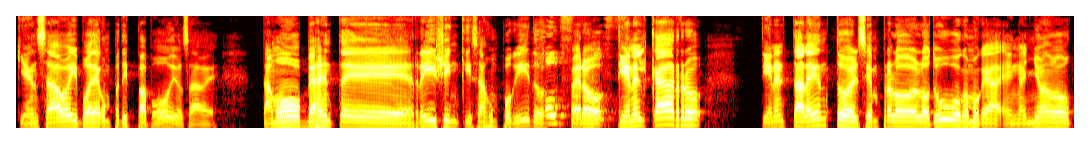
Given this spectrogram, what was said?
quién sabe y puede competir para podio, ¿sabes? Estamos obviamente reaching quizás un poquito, Hopeful, pero hopeful. tiene el carro, tiene el talento, él siempre lo, lo tuvo, como que en años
